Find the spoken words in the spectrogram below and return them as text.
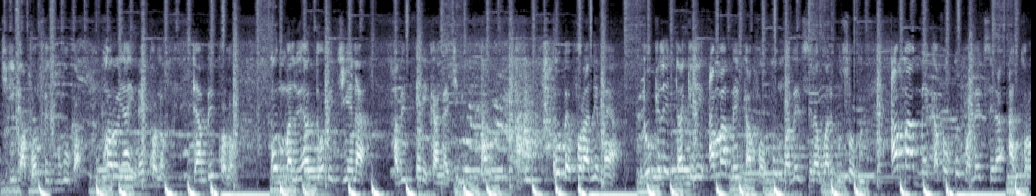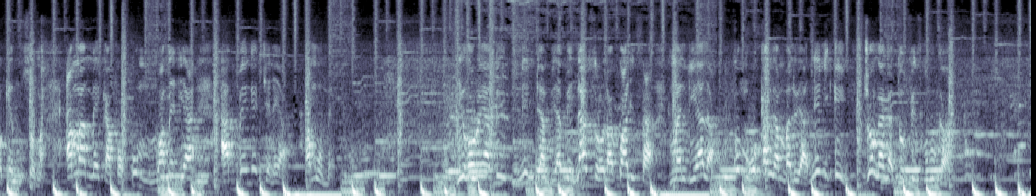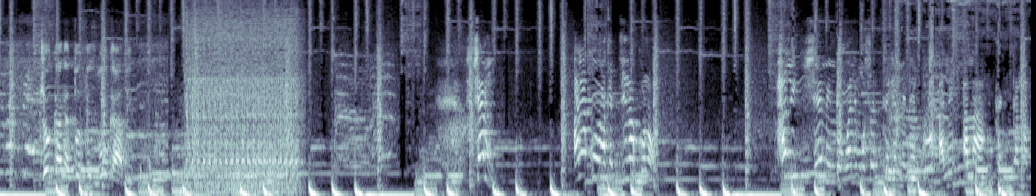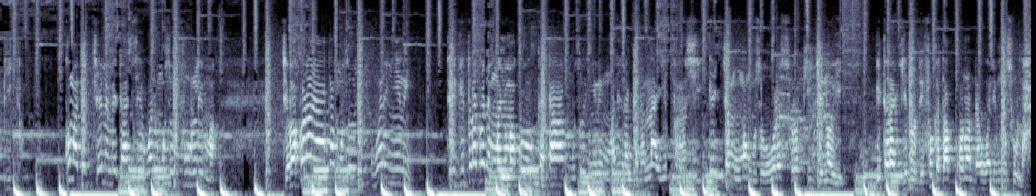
jigi ka facebook kan hɔrɔnya yɛrɛ kɔnɔ danbe kɔnɔ ko maloya tɔ bɛ a bɛ e de kan ka jigi ko bɛɛ fɔra ne ma yan don kelen da kelen an b'a mɛn k'a fɔ ko mohamɛd sera walimuso ma an b'a mɛn k'a fɔ ko mohamɛd sera a kɔrɔkɛ muso ma an b'a mɛn k'a fɔ ko mohamɛd y'a a bɛnkɛ jɛnɛya an m'o mɛn ni hɔrɔnya bɛ yen ni danbeya bɛ yen n'a sɔrɔla ko halisa mandenya la ko mɔgɔ kan ka maloya ne ni e jɔn kan ka to facebook kan jɔn kan ka to facebook kan a bi kɔnɔ hali cɛ min bɛ walimuso tɛgɛ minɛ ko ale ala ka dama bi kan kuma tɛ cɛ min bɛ taa se walimuso furulen y'a ka muso wari ɲini tirikitɔrɔkɔ ni maɲumako ka taa muso ɲini mali la na ye faransi e jamu ma muso wɛrɛ sɔrɔ k'i jɛn'o ye. I taara de fo ka taa kɔnɔ da la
